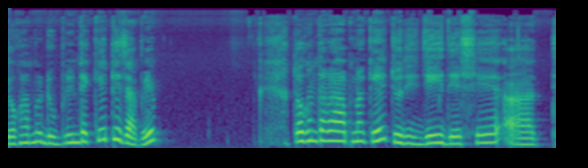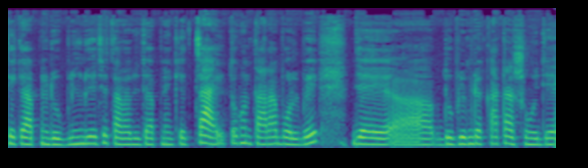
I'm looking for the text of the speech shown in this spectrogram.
যখন আপনার ডুবলিনটা কেটে যাবে, তখন তারা আপনাকে যদি যেই দেশে থেকে আপনি ডুবলিং রয়েছে, তারা যদি আপনাকে চায়, তখন তারা বলবে যে ডুবলিংটা কাটার সময় যে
